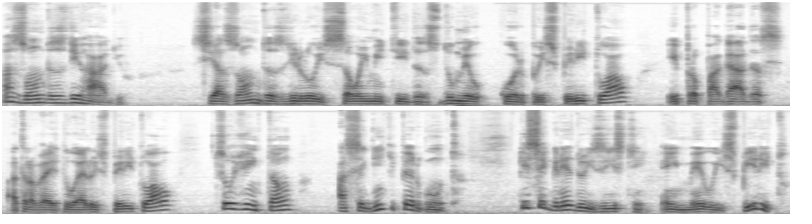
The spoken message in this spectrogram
às ondas de rádio. Se as ondas de luz são emitidas do meu corpo espiritual e propagadas através do elo espiritual, surge então a seguinte pergunta: Que segredo existe em meu espírito?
